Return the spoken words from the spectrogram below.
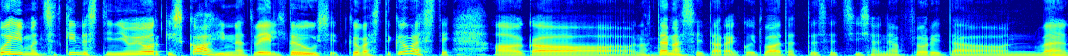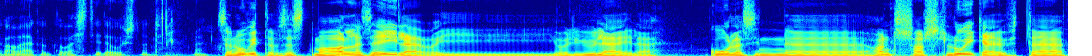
põhimõtteliselt kindlasti New Yorgis ka hinnad veel tõusid kõvasti-kõvasti, aga noh, tänaseid arenguid vaadates, et siis on jah, Florida on väga-väga kõvasti tõusnud. see on huvitav, sest ma alles eile või oli üleeile kuulasin äh, Hans Schass Luige ühte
